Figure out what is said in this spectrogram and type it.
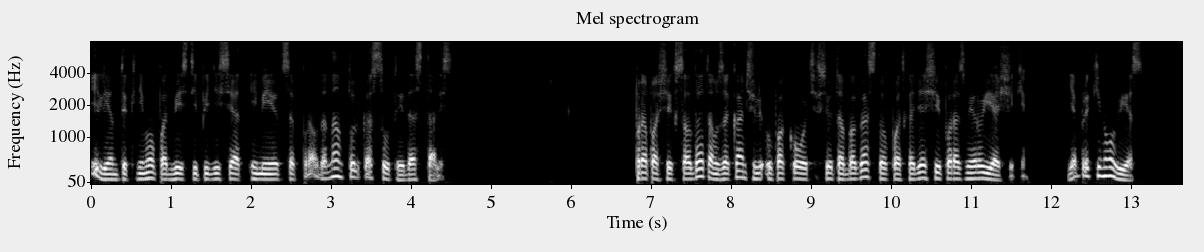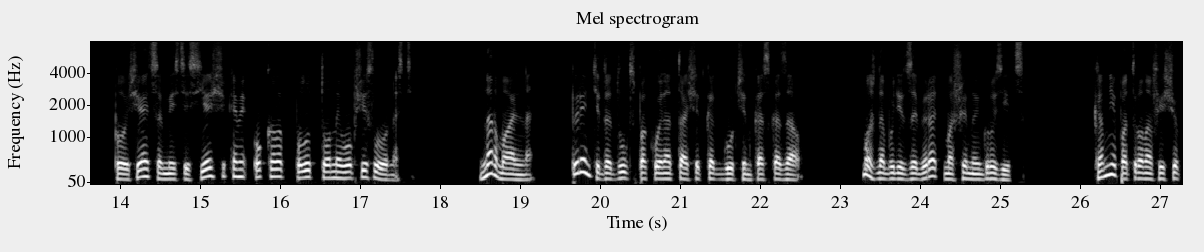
И ленты к нему по 250 имеются, правда, нам только сотые достались. Прапорщик солдатам заканчивали упаковывать все это богатство в подходящие по размеру ящики. Я прикинул вес. Получается вместе с ящиками около полутонны в общей сложности. Нормально. Перенти до двух спокойно тащит, как Гурченко сказал. Можно будет забирать машину и грузиться. Ко мне патронов еще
